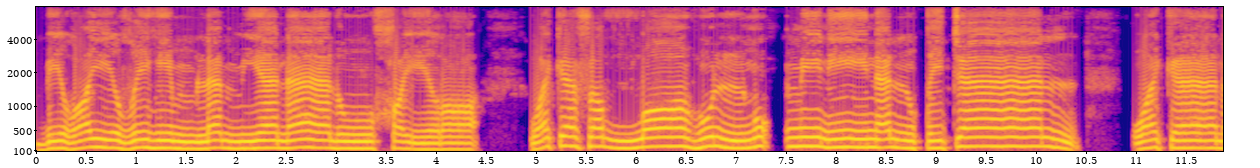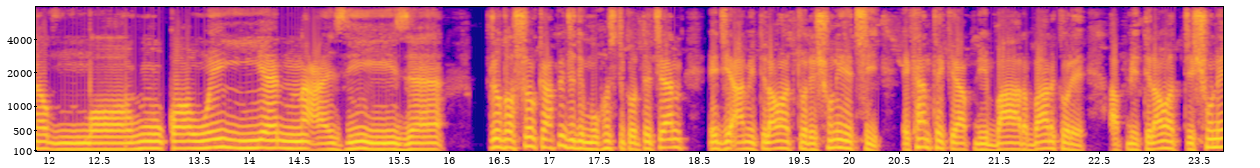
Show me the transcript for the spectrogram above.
بغيظهم لم ينالوا خيرا وكفى الله المؤمنين القتال وكان الله قويا عزيزا প্রিয় দর্শক আপনি যদি মুখস্থ করতে চান এই যে আমি তেলাওয়াত করে শুনিয়েছি এখান থেকে আপনি বারবার করে আপনি তেলাওয়াতটি শুনে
